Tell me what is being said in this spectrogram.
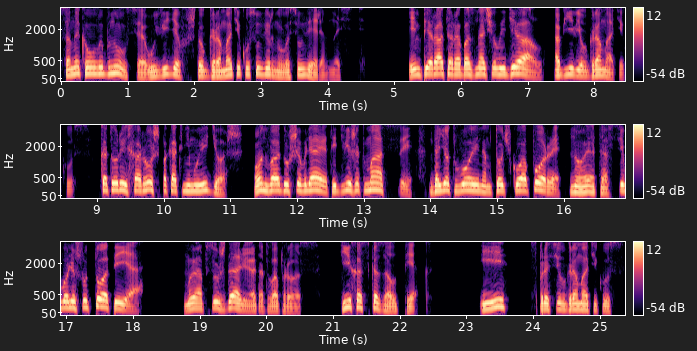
Санека улыбнулся, увидев, что к грамматикусу вернулась уверенность. «Император обозначил идеал», — объявил грамматикус, «который хорош, пока к нему идешь. Он воодушевляет и движет массы, дает воинам точку опоры, но это всего лишь утопия». «Мы обсуждали этот вопрос», — тихо сказал Пек. «И?» — спросил грамматикус.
